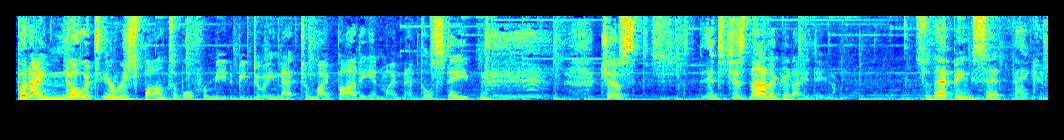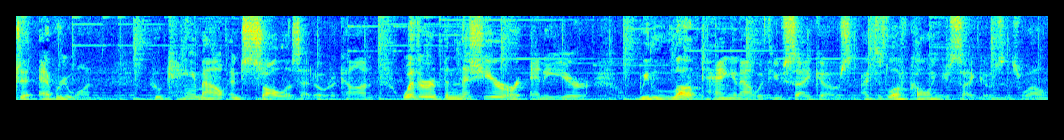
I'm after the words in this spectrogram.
but I know it's irresponsible for me to be doing that to my body and my mental state. just, it's just not a good idea. So, that being said, thank you to everyone who came out and saw us at Otakon, whether it been this year or any year. We loved hanging out with you psychos. I just love calling you psychos as well.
